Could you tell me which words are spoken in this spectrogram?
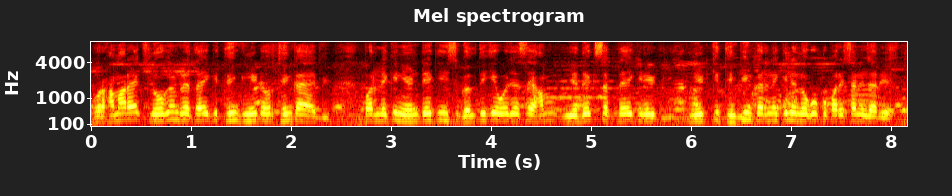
और हमारा एक स्लोगन रहता है कि थिंक नीट और थिंक आई बी पर लेकिन एन की इस गलती की वजह से हम ये देख सकते हैं कि नीट नीट की थिंकिंग करने के लिए लोगों को परेशानी जा रही है,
